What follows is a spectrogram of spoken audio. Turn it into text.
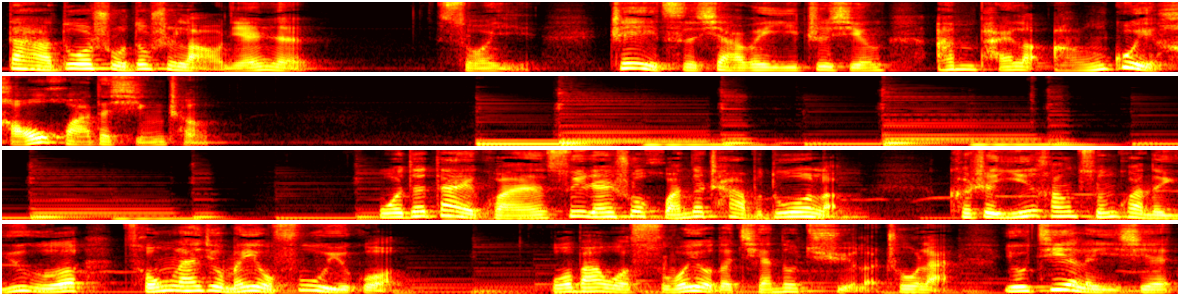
大多数都是老年人，所以。这次夏威夷之行安排了昂贵豪华的行程。我的贷款虽然说还的差不多了，可是银行存款的余额从来就没有富裕过。我把我所有的钱都取了出来，又借了一些，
